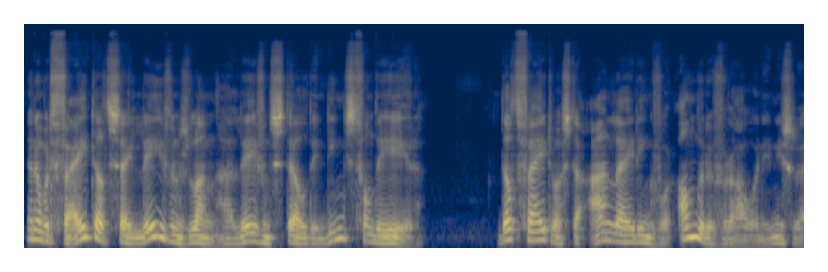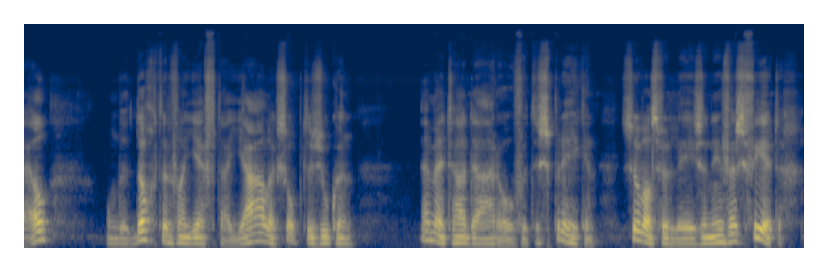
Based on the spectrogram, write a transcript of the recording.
En om het feit dat zij levenslang haar leven stelde in dienst van de Heere. Dat feit was de aanleiding voor andere vrouwen in Israël om de dochter van Jefta jaarlijks op te zoeken en met haar daarover te spreken, zoals we lezen in vers 40.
